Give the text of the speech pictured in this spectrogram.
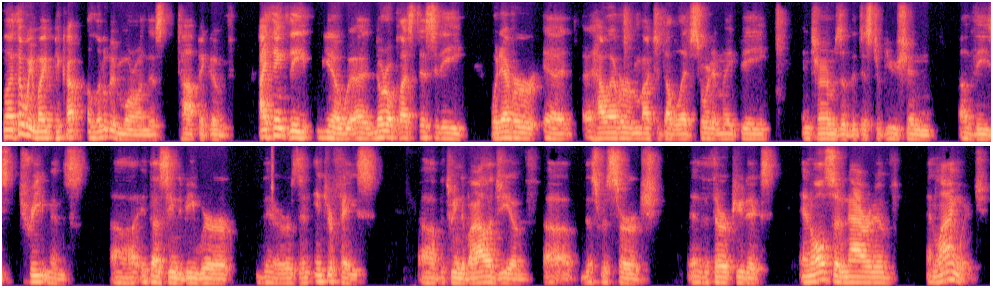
Well, I thought we might pick up a little bit more on this topic of. I think the you know uh, neuroplasticity, whatever, uh, however much a double-edged sword it might be, in terms of the distribution of these treatments, uh, it does seem to be where there's an interface uh, between the biology of uh, this research, uh, the therapeutics, and also narrative and language.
